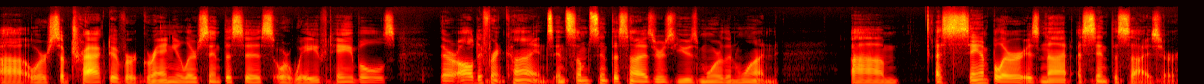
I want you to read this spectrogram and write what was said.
uh, or subtractive or granular synthesis or wavetables. There are all different kinds, and some synthesizers use more than one. Um, a sampler is not a synthesizer.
